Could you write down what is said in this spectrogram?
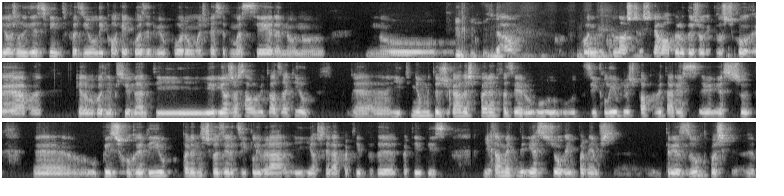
eles no dia seguinte faziam ali qualquer coisa, deviam pôr uma espécie de uma cera no, no, no quando, quando nós chegava à altura do jogo, aquilo escorregava, que era uma coisa impressionante, e, e eles já estavam habituados àquilo. Uh, e tinham muitas jogadas para fazer o, o desequilíbrios para aproveitar esse, esse uh, o piso escorregadio para nos fazer desequilibrar e, e serem a partir, de, a partir disso. E realmente esse jogo perdemos 3-1, depois uh,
